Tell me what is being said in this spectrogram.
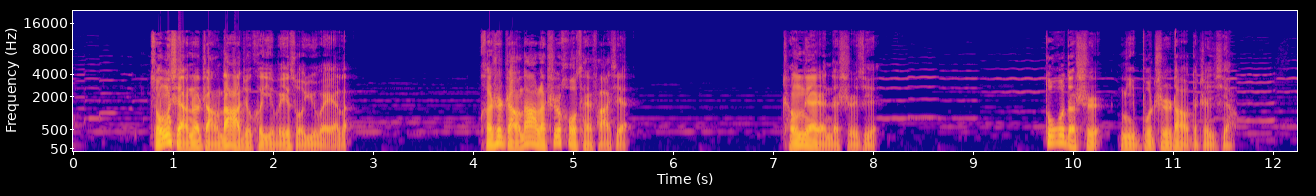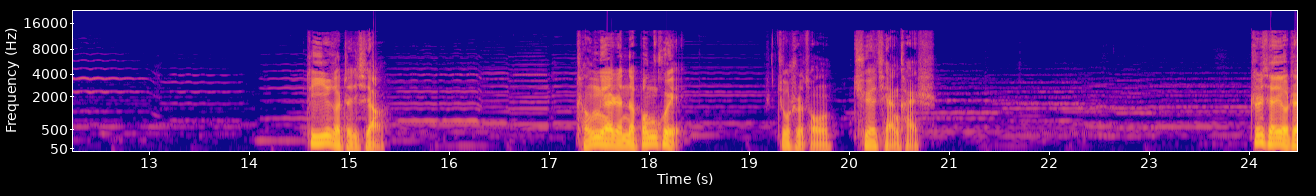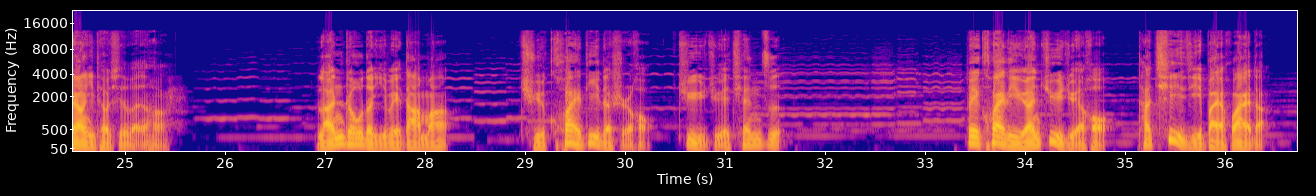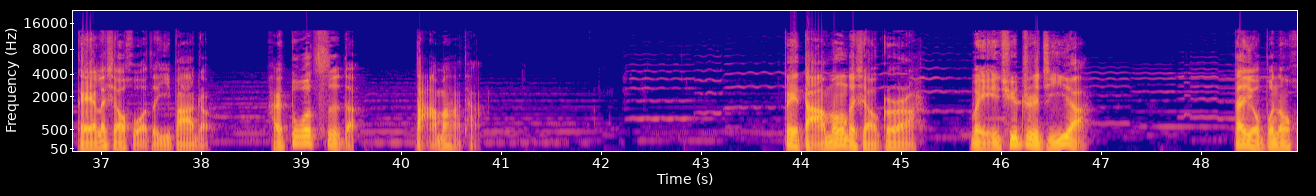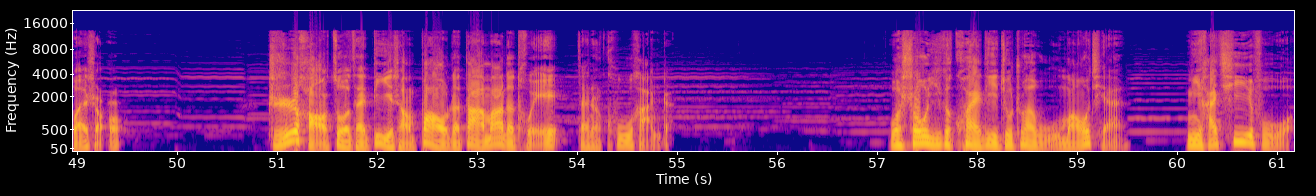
总想着长大就可以为所欲为了，可是长大了之后才发现，成年人的世界多的是你不知道的真相。第一个真相，成年人的崩溃。就是从缺钱开始。之前有这样一条新闻哈，兰州的一位大妈取快递的时候拒绝签字，被快递员拒绝后，她气急败坏的给了小伙子一巴掌，还多次的打骂他。被打懵的小哥啊，委屈至极呀。但又不能还手，只好坐在地上抱着大妈的腿，在那哭喊着：“我收一个快递就赚五毛钱，你还欺负我！”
